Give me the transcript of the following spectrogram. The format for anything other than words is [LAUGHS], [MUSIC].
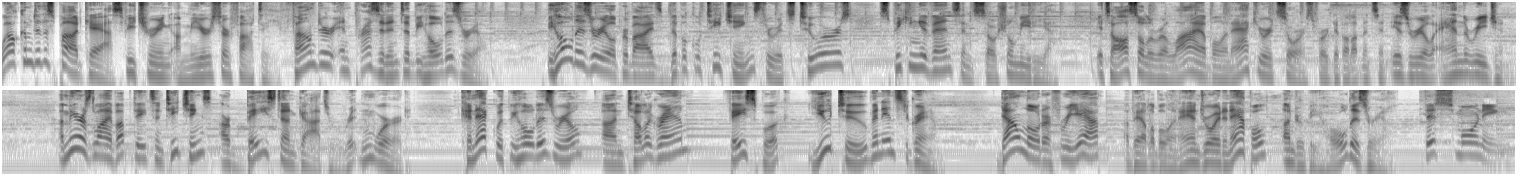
Welcome to this podcast featuring Amir Sarfati, founder and president of Behold Israel. Behold Israel provides biblical teachings through its tours, speaking events, and social media. It's also a reliable and accurate source for developments in Israel and the region. Amir's live updates and teachings are based on God's written word. Connect with Behold Israel on Telegram, Facebook, YouTube, and Instagram. Download our free app, available on Android and Apple, under Behold Israel. This morning,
